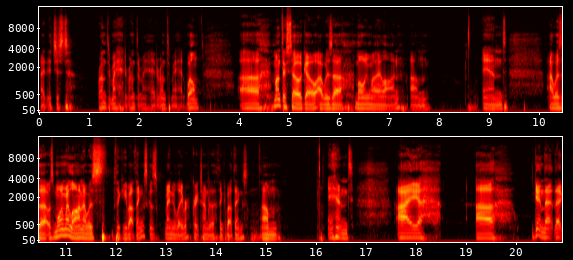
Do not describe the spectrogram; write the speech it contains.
I, it just run through my head, run through my head, run through my head. Well, uh, a month or so ago, I was uh, mowing my lawn, um, and I was, uh, I was mowing my lawn. I was thinking about things because manual labor, great time to think about things. Um, and I, uh, again, that, that,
